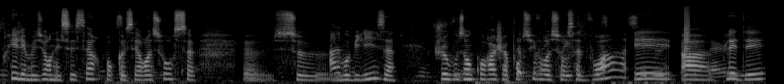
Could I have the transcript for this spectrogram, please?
pris les mesures nécessaires pour que ces ressources se mobilisent je vous encourage à poursuivre sur cette voie et à plaider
